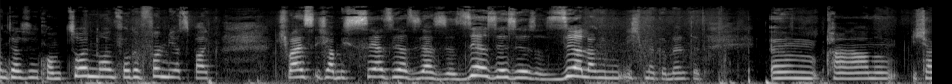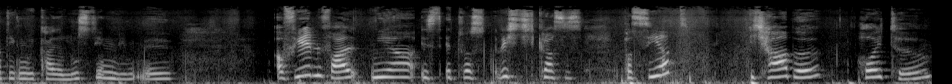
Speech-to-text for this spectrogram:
und herzlich willkommen zu einer neuen Folge von mir, Spike. Ich weiß, ich habe mich sehr, sehr, sehr, sehr, sehr, sehr, sehr, sehr, sehr lange nicht mehr gemeldet. Ähm, keine Ahnung, ich hatte irgendwie keine Lust irgendwie. Äh. Auf jeden Fall, mir ist etwas richtig krasses passiert. Ich habe heute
